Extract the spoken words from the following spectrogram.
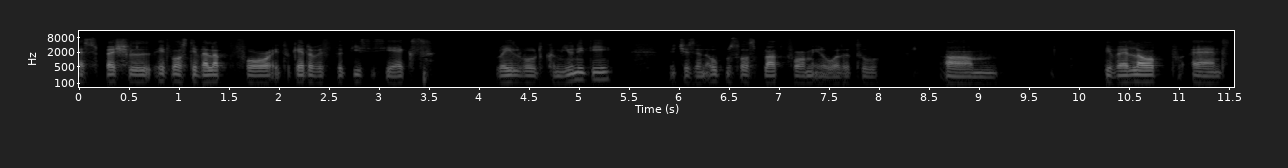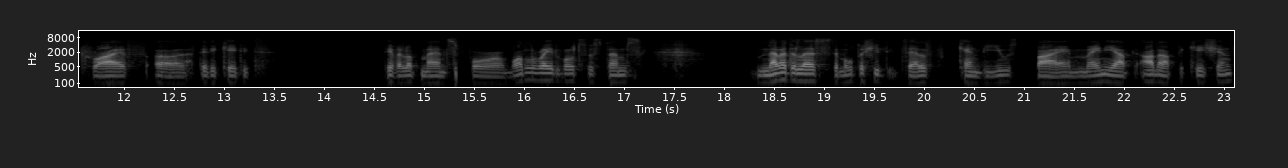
a special, it was developed for together with the DCC-EX Railroad community, which is an open source platform in order to um, develop and drive uh, dedicated developments for model railroad systems. Nevertheless, the motor shield itself can be used by many other applications.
